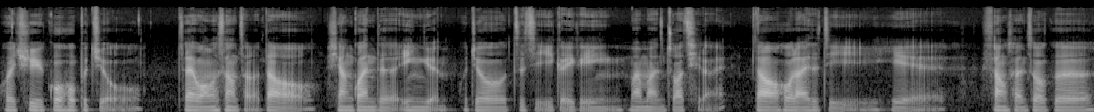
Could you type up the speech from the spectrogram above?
回去过后不久，在网络上找得到相关的音源，我就自己一个一个音慢慢抓起来。到后来自己也上传这首歌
